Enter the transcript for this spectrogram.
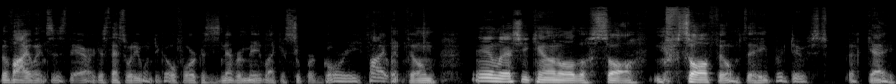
the violence is there. I guess that's what he wanted to go for because he's never made like a super gory, violent film, unless you count all the Saw Saw films that he produced. Okay.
